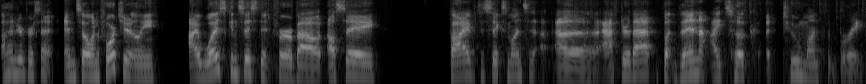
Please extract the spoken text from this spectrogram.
A hundred percent. And so unfortunately, I was consistent for about I'll say five to six months uh, after that, but then I took a two month break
